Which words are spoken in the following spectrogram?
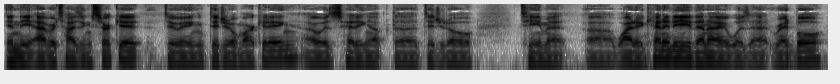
in the advertising circuit doing digital marketing. I was heading up the digital team at uh, Wieden+Kennedy. Then i was at red bull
